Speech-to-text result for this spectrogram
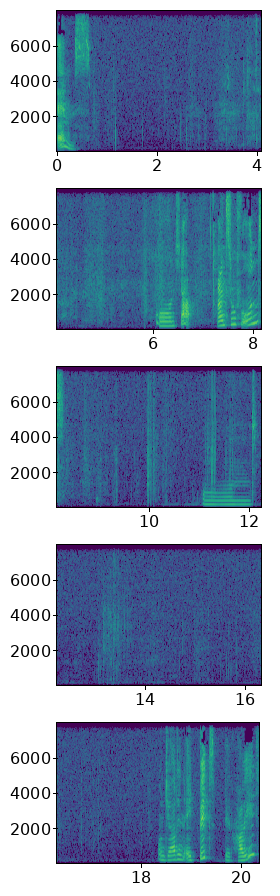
Ems. Und ja, 1 0 für uns. Und Und ja, den 8-Bit, den habe ich.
